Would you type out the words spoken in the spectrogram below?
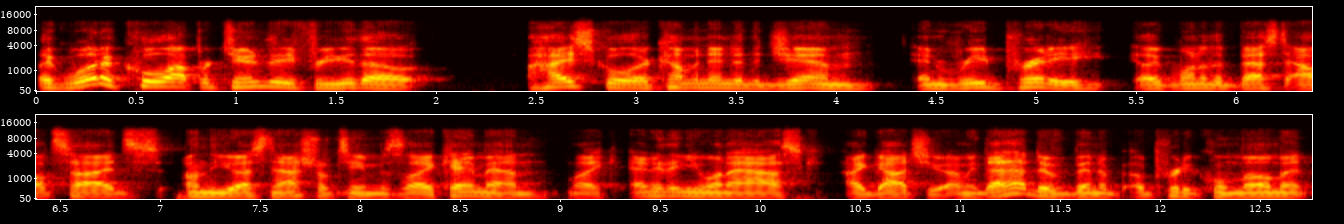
like what a cool opportunity for you though. High schooler coming into the gym and Reid Priddy, like one of the best outsides on the US national team, is like, hey man, like anything you want to ask, I got you. I mean, that had to have been a, a pretty cool moment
